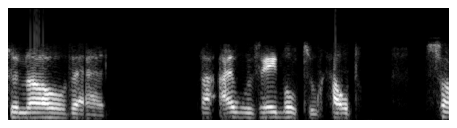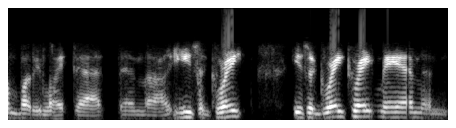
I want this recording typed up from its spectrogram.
to know that I was able to help somebody like that. And uh, he's a great, he's a great, great man, and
